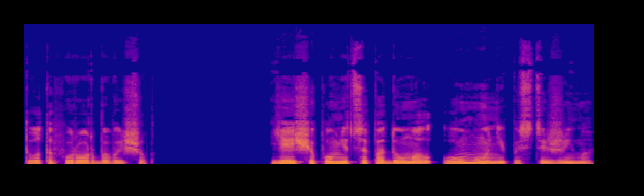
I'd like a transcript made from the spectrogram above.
То-то фурор бы вышел. Я еще, помнится, подумал, уму непостижимо.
